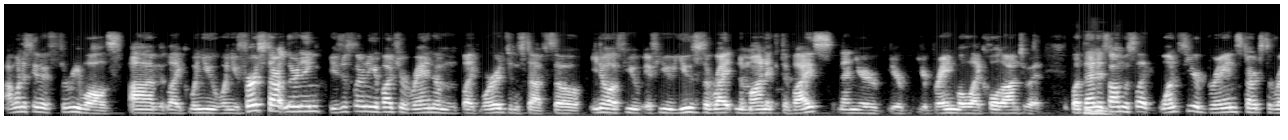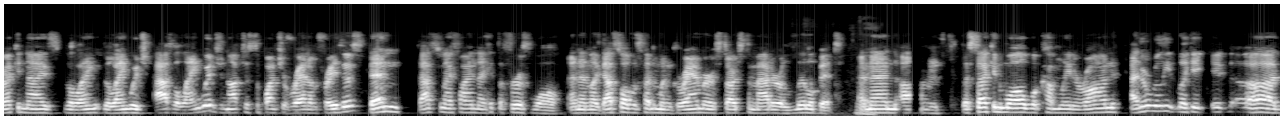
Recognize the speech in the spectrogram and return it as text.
I want to say there's three walls. Um like when you when you first start learning, you're just learning a bunch of random like words and stuff. So you know if you if you use the right mnemonic device, then your your your brain will like hold on to it. But then mm-hmm. it's almost like once your brain starts to recognize the, lang- the language as a language and not just a bunch of random phrases, then that's when I find I hit the first wall. And then like that's all of a sudden when grammar starts to matter a little bit. Right. And then um, the second wall will come later on. I don't really like it, it uh,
